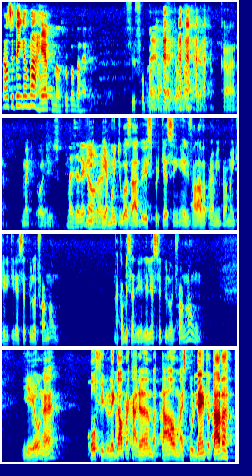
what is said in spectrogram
Não, você tem que andar reto, não. Se for pra andar reto. Se for pra andar reto ou não, cara. Cara, como é que pode isso? Mas é legal, e, né? e é muito gozado isso, porque assim, ele falava pra mim, e pra mãe, que ele queria ser piloto de Fórmula 1. Na cabeça dele, ele ia ser piloto de Fórmula 1. E eu, né? Pô, filho, legal pra caramba, tal, mas por dentro tava.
